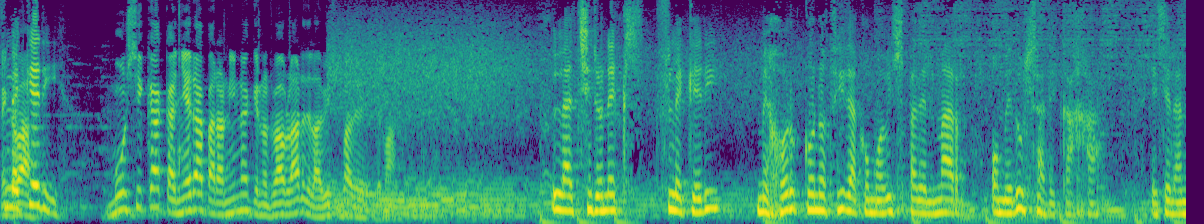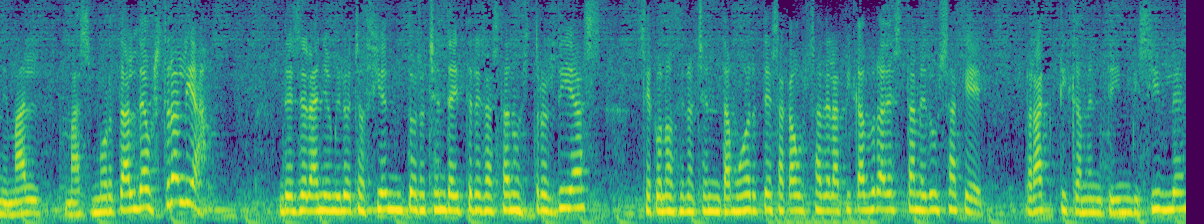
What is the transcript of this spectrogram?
Venga, va. fleckeri. Música cañera para Nina que nos va a hablar de la avispa de, de mar. La Chironex fleckeri, mejor conocida como avispa del mar o medusa de caja, es el animal más mortal de Australia. Desde el año 1883 hasta nuestros días se conocen 80 muertes a causa de la picadura de esta medusa que, prácticamente invisible,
